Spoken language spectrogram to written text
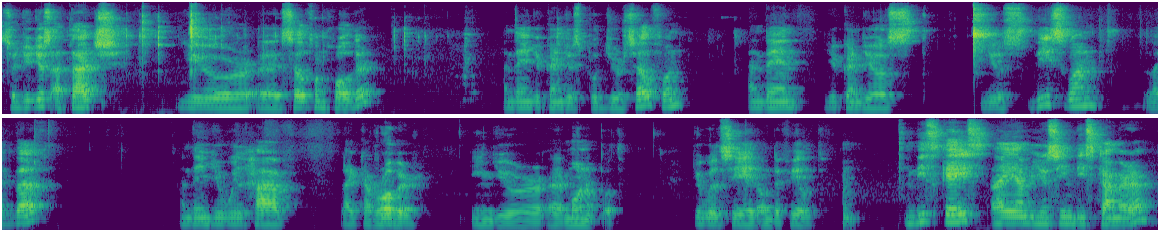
So you just attach your uh, cell phone holder and then you can just put your cell phone and then you can just use this one like that and then you will have like a rubber in your uh, monopod. You will see it on the field. In this case I am using this camera.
